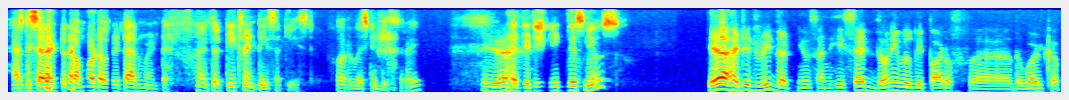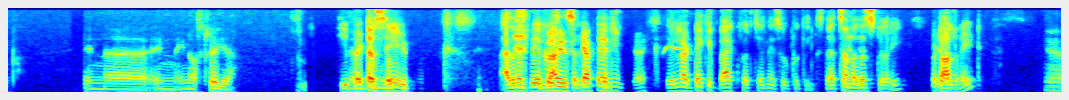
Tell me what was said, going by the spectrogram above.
has decided to come out of retirement the T20s at least for West Indies, right? Yeah. Uh, Did you read this news? Yeah, I did read that news, and he said Dhoni will be part of uh, the World Cup in uh, in in Australia. He Uh, better say it. Otherwise, they'll not return captain, him. right? They'll not take him back for Chennai Super Kings. That's another story. But Yeah. all right. Yeah,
